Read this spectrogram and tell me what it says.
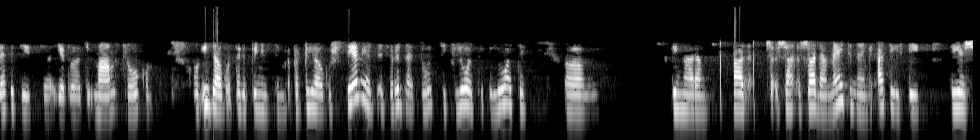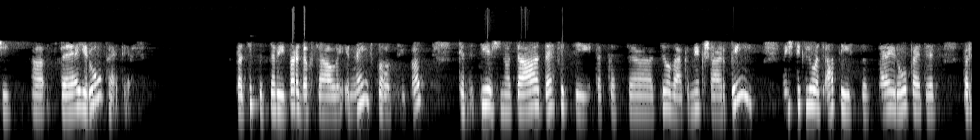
deficīts, jeb māmas trūkums. Un izaugot tagad, pieņemsim, par pieaugušu sievieti, es varu redzēt to, cik ļoti, ļoti um, piemēram, šāda, šā, šādām meitenēm ir attīstīts tieši uh, spēja rūpēties. Tad cik tas arī paradoxāli ir neizklausītos, kad tieši no tā deficīta, kas uh, cilvēkam iekšā ir bijis, viņš tik ļoti attīsta spēju rūpēties par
